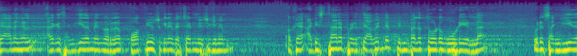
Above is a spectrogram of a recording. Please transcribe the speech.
ഗാനങ്ങൾ അല്ലെങ്കിൽ സംഗീതം എന്ന് പറഞ്ഞാൽ പോപ്പ് മ്യൂസിക്കിനും വെസ്റ്റേൺ മ്യൂസിക്കിനും ഒക്കെ അടിസ്ഥാനപ്പെടുത്തി അവന്റെ പിൻബലത്തോടു കൂടിയുള്ള ഒരു സംഗീത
